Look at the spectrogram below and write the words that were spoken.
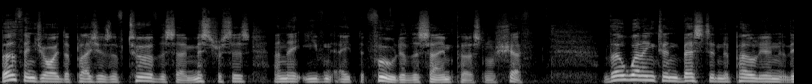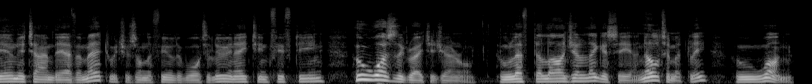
Both enjoyed the pleasures of two of the same mistresses, and they even ate the food of the same personal chef. Though Wellington bested Napoleon the only time they ever met, which was on the field of Waterloo in 1815, who was the greater general? Who left the larger legacy? And ultimately, who won?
